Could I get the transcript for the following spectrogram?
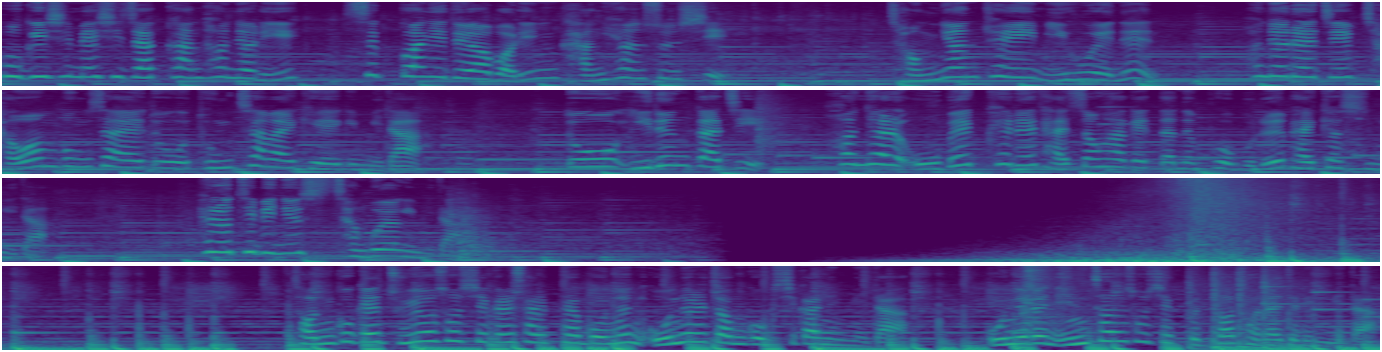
호기심에 시작한 헌혈이 습관이 되어버린 강현순 씨. 정년 퇴임 이후에는 헌혈의 집 자원봉사에도 동참할 계획입니다. 또 이름까지 헌혈 500회를 달성하겠다는 포부를 밝혔습니다. 헬로티비 뉴스 장보영입니다. 전국의 주요 소식을 살펴보는 오늘 전국 시간입니다. 오늘은 인천 소식부터 전해드립니다.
